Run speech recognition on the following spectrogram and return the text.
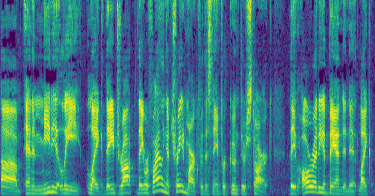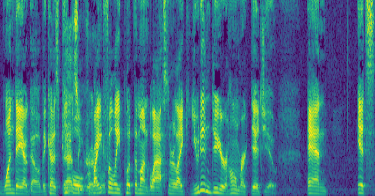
Um, and immediately, like they dropped, they were filing a trademark for this name for Gunther Stark. They've already abandoned it like one day ago because people rightfully put them on blast and they're like, "You didn't do your homework, did you?" And it's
